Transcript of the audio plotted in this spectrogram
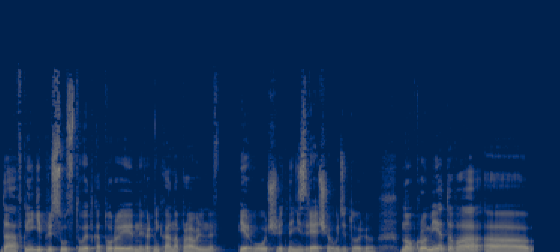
да, в книге присутствует, которые наверняка направлены в первую очередь на незрячую аудиторию. Но кроме этого, а,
